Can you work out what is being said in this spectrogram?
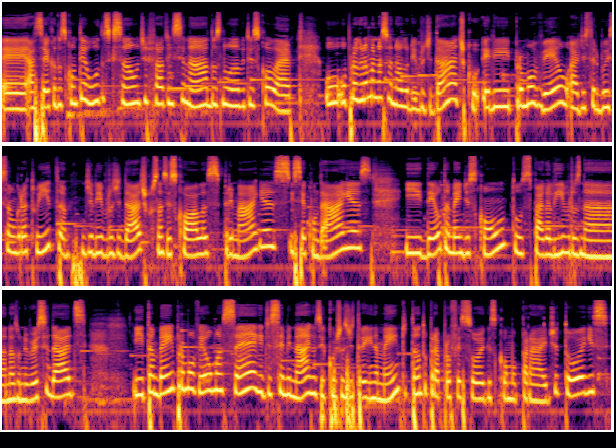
é, acerca dos conteúdos que são de fato ensinados no âmbito escolar. O, o Programa Nacional do Livro Didático ele promoveu a distribuição gratuita de livros didáticos nas escolas primárias e secundárias e deu também descontos para livros na, nas universidades. E também promoveu uma série de seminários e cursos de treinamento, tanto para professores como para editores,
